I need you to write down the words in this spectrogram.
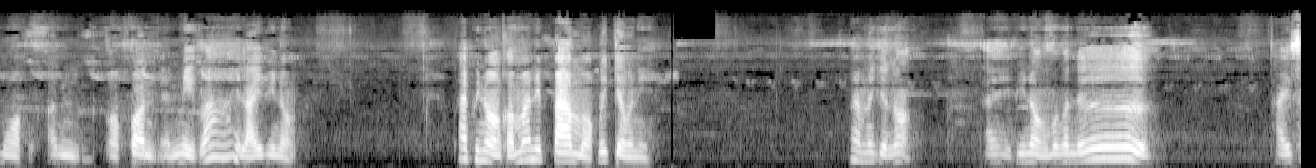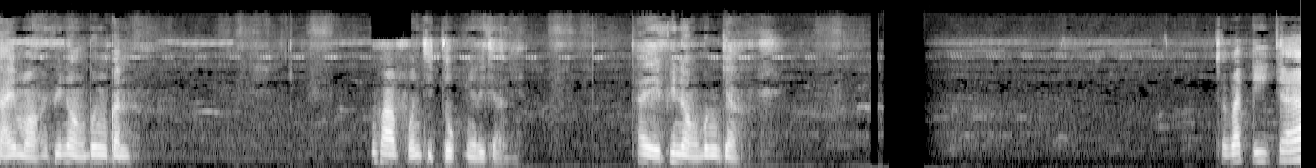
หมอกอันออกก่อนอันเมฆหลายหลายพี่น้องพาพี่น้องเขามาในป่าหมอกเลยจ้ะวันนี้งามเลยจ้ะเนาะไทยให้พี่น้องเบิ่งกันเด้อไทยสายหมอกให้พี่น้องเบิ่งกันว่าฝนสิตกเนี่ยเลยจ้ะไทยพี่น้องเบิ่งจ้ะสวัสดีจ้า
